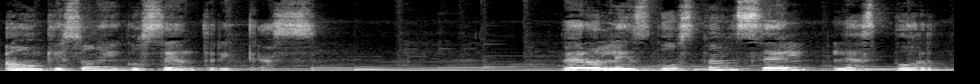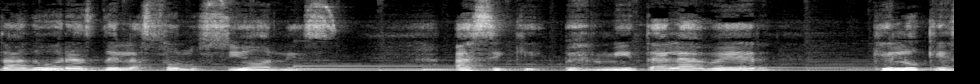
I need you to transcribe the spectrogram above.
Aunque son egocéntricas. Pero les gustan ser las portadoras de las soluciones. Así que permítala ver que lo que,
